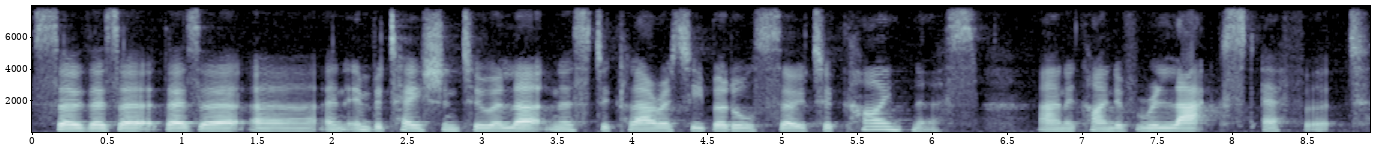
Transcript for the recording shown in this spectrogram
So there's a there's a uh, an invitation to alertness, to clarity, but also to kindness and a kind of relaxed effort.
